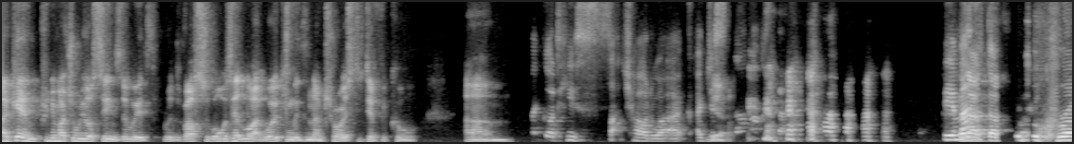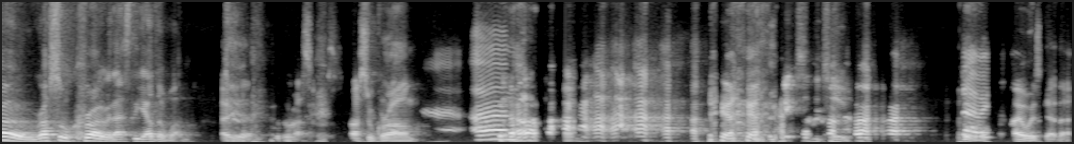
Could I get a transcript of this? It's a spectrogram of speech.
again, pretty much all your scenes are with with Russell. What was it like working with the notoriously difficult? Um, my God, he's such hard work. I just yeah. The amount that's, of that's Russell Crowe. Russell Crowe. That's the other one. Oh yeah. The Russells. Russell Grant. um, The mix of the two. no, it- I always get that.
